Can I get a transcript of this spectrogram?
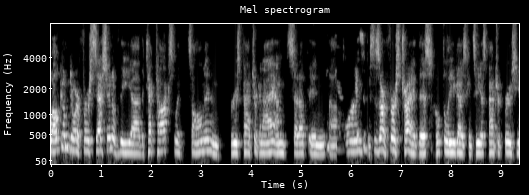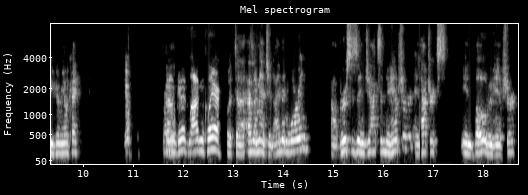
welcome to our first session of the uh, the Tech Talks with Salomon and Bruce, Patrick, and I. I'm set up in uh, Warren. This is our first try at this. Hopefully, you guys can see us. Patrick, Bruce, you hear me okay? Yep. Right Sound good, loud and clear. But uh, as I mentioned, I'm in Warren. Uh, Bruce is in Jackson, New Hampshire, and Patrick's in Bow, New Hampshire.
